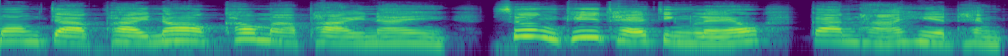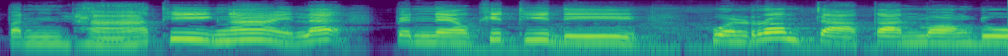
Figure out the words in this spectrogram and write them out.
มองจากภายนอกเข้ามาภายใน ซึ่งที่แท้จริงแล้ว การหาเหตุแห่งปัญหาที่ง่ายและเป็นแนวคิดที่ดี ควรเริ่มจากการมองดู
